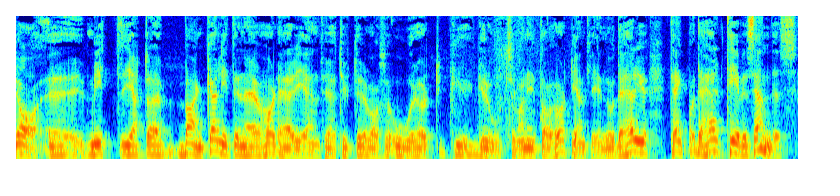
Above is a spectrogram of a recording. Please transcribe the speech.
Ja, eh, mitt hjärta bankar lite när jag hör det här igen för jag tyckte det var så oerhört grovt som man inte har hört egentligen. Och det här är ju, tänk på, det här tv-sändes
